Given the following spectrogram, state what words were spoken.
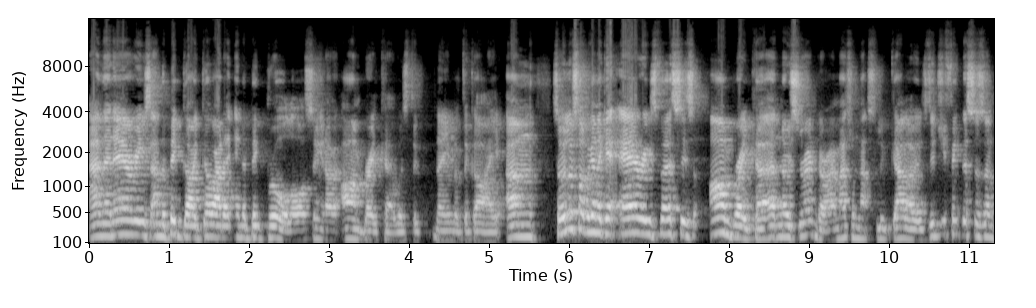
and then Aries and the big guy go at it in a big brawl, or so you know, Armbreaker was the name of the guy. Um, so it looks like we're going to get Aries versus Armbreaker at No Surrender. I imagine that's Luke Gallows. Did you think this was an,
